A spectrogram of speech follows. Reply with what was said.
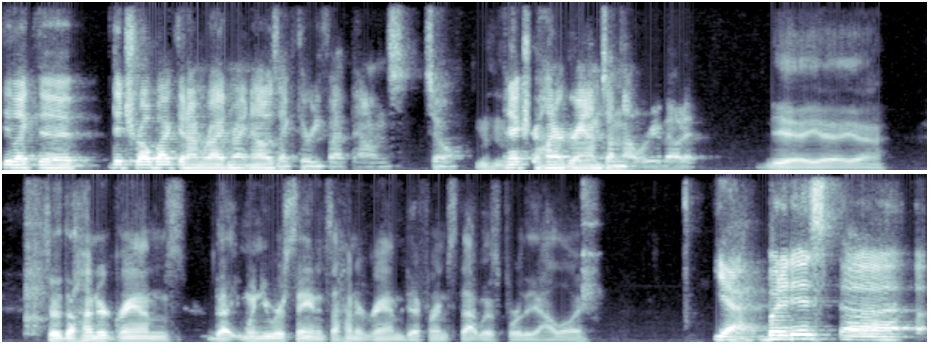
they like the the trail bike that I'm riding right now is like 35 pounds. So mm-hmm. an extra 100 grams, I'm not worried about it. Yeah, yeah, yeah. So the 100 grams that when you were saying it's a 100 gram difference, that was for the alloy. Yeah, but it is uh,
